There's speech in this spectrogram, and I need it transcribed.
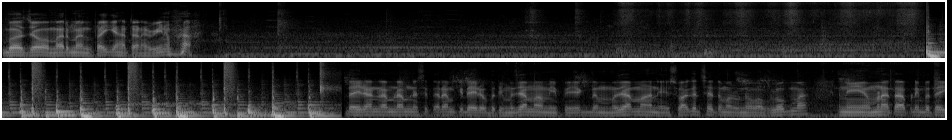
બસ જો, મરમન ભાઈ ગયા હટાણે વીણમાં. દૈરાન રામ રામ ને સીતારામ કી દાયરો બધી મજામાં, મી પે એકદમ મજામાં, અને સ્વાગત છે તમારું નવા વ્લોગમાં. અને હમણાં તો આપણી બધા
